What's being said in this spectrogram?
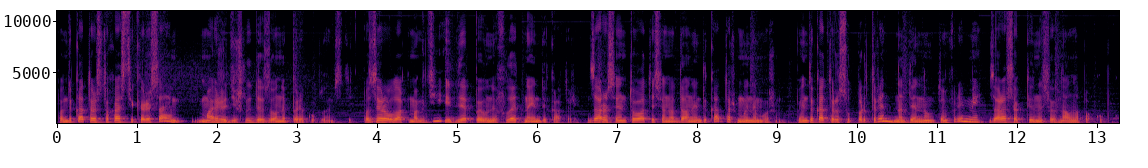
По індикатору Stochastic RSI майже дійшли до зони перекупленості. По Zero Lag MACD йде певний флет на індикаторі. Зараз орієнтуватися на даний індикатор ми не можемо. По індикатору Supertrend на денному таймфреймі зараз активний сигнал на покупку.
